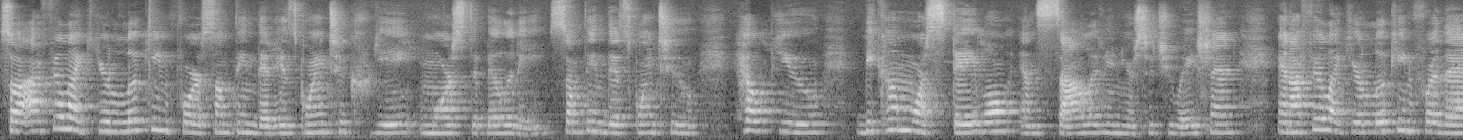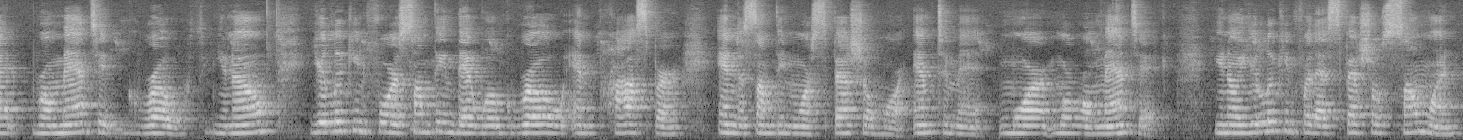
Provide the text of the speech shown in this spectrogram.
So I feel like you're looking for something that is going to create more stability. Something that's going to help you become more stable and solid in your situation. And I feel like you're looking for that romantic growth, you know. You're looking for something that will grow and prosper into something more special, more intimate, more, more romantic. You know, you're looking for that special someone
